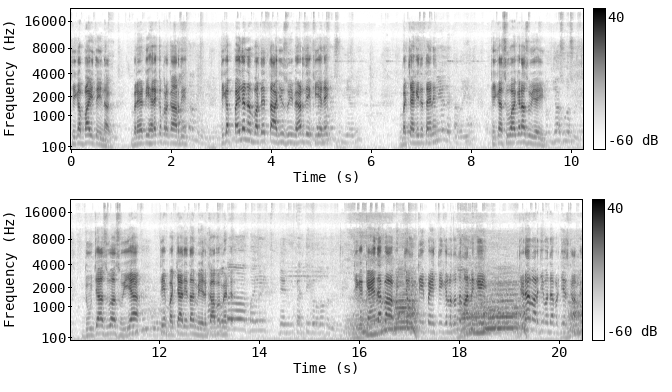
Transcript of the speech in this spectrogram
ਠੀਕ ਆ 22 23 ਨਗ। ਵੈਰਾਈਟੀ ਹਰ ਇੱਕ ਪ੍ਰਕਾਰ ਦੀ। ਠੀਕ ਆ ਪਹਿਲੇ ਨੰਬਰ ਤੇ ਤਾਜੀ ਸੂਈ ਬੈਠ ਦੇਖੀ ਇਹਨੇ। ਬੱਚਾ ਕੀ ਦਿੱਤਾ ਇਹਨੇ। ਠੀਕ ਆ ਸੂਆ ਕਿਹੜਾ ਸੂਈ ਆ ਜੀ? ਦੂਜਾ ਸੂਆ ਸੂਈ ਦੂਜਾ ਸੂਆ ਸੂਈ ਆ ਤੇ ਬੱਚਾ ਦੇਤਾ ਮੇਲ ਕੱਪ ਮਿੰਟ। ਦੁੱਧ ਬਈ ਦੇ ਦੂਗੀ 35 ਕਿਲੋ ਦੁੱਧ ਦੇ ਦੂਗੀ ਠੀਕ ਹੈ ਕਹਿੰਦਾ ਭਾਅ ਵੀ 34 35 ਕਿਲੋ ਦੁੱਧ ਮੰਨ ਕੇ ਜਿਹੜਾ ਮਰਜ਼ੀ ਬੰਦਾ ਪਰਚੇਸ ਕਰ ਲੇ।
